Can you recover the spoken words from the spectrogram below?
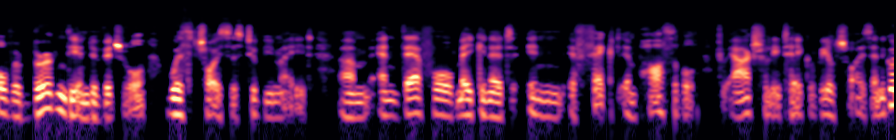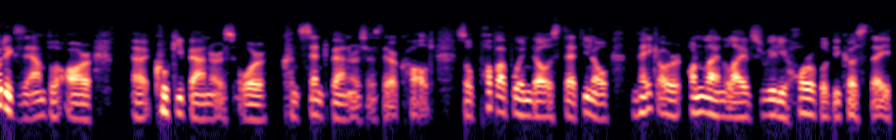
overburden the individual with choices to be made um, and therefore making it in effect impossible possible to actually take a real choice. And a good example are uh, cookie banners or consent banners as they're called. So pop-up windows that you know make our online lives really horrible because they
